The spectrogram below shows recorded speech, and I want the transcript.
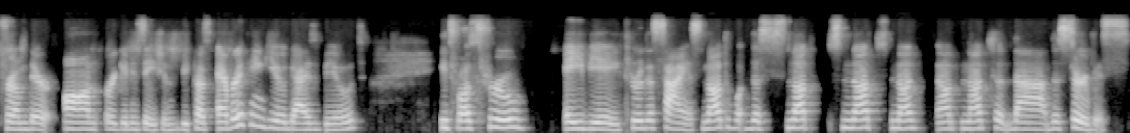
from their own organizations because everything you guys build, it was through ABA through the science, not the not not not not not the the service,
